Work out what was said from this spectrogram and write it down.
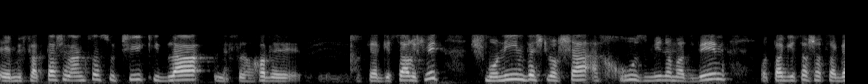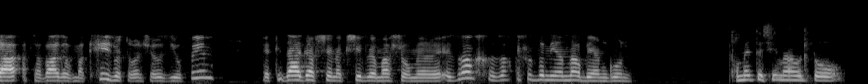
אה, מפלגתה של אנגסה סוצ'י קיבלה, לפחות לפי הגרסה הרשמית, 83 אחוז מן המצביעים, אותה גרסה שהצבא אגב מכחיש וטוען שהיו זיופים, וכדאי אגב שנקשיב למה שאומר אזרח, אזרח פשוט במיינמר, ביאנגון. 止めてしまうと、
